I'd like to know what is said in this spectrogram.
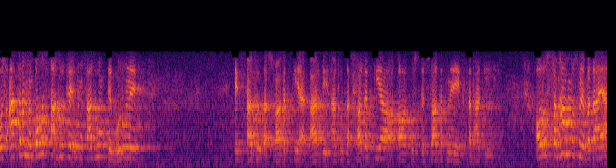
उस आश्रम में बहुत साधु थे, उन साधुओं के गुरु ने इस साधु का स्वागत किया, भारतीय साधु का स्वागत किया और उसके स्वागत में एक सभा की। और उस सभा में उसने बताया,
